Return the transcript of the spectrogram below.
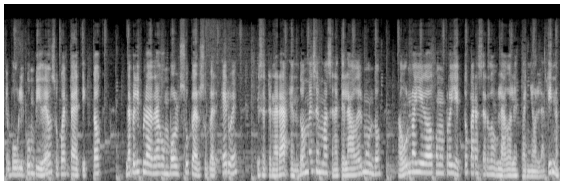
que publicó un video en su cuenta de TikTok, la película de Dragon Ball Super Super Héroe, que se estrenará en dos meses más en este lado del mundo, aún no ha llegado como proyecto para ser doblado al español latino.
